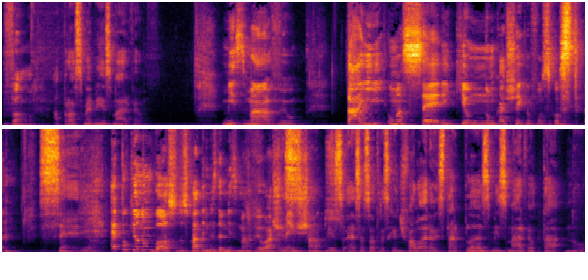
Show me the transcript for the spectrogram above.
Vamos. A próxima é Miss Marvel. Miss Marvel. Tá aí uma série que eu nunca achei que eu fosse gostar. Sério? É porque eu não gosto dos quadrinhos da Miss Marvel. Eu acho Esse- meio chato. Miss- essas outras que a gente falou eram Star Plus, Miss Marvel tá no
